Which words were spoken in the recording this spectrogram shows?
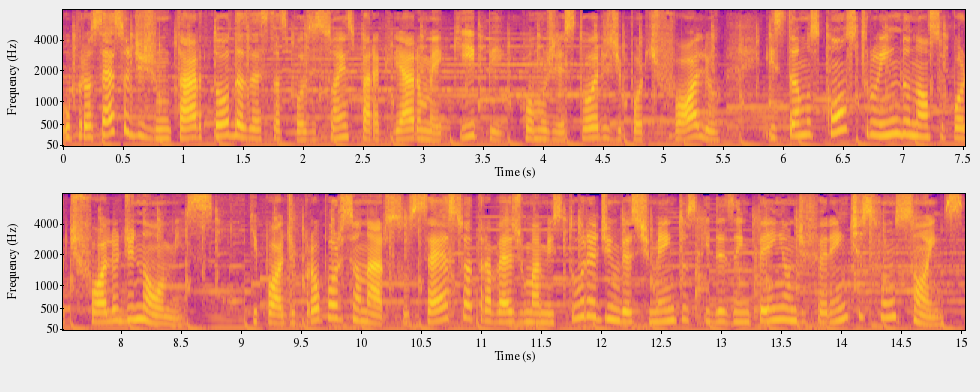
o processo de juntar todas estas posições para criar uma equipe, como gestores de portfólio, estamos construindo nosso portfólio de nomes, que pode proporcionar sucesso através de uma mistura de investimentos que desempenham diferentes funções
